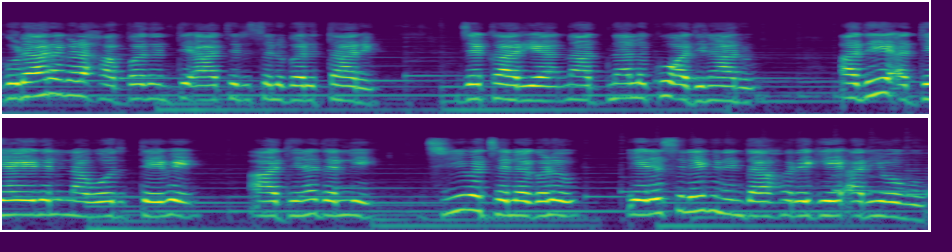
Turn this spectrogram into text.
ಗುಡಾರಗಳ ಹಬ್ಬದಂತೆ ಆಚರಿಸಲು ಬರುತ್ತಾರೆ. ಜಕಾರ್ಯ ನಾಲ್ಕು ಹದಿನಾರು. ಅದೇ ಅಧ್ಯಾಯದಲ್ಲಿ ನಾವು ಓದುತ್ತೇವೆ, ಆ ದಿನದಲ್ಲಿ ಜೀವಜಲಗಳು ಎರುಸಲೇಮಿನಿಂದ ಹೊರಗೆ ಅರಿಯುವವು.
